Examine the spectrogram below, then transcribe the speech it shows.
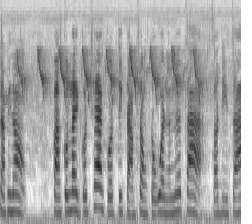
นะพี่น้อง ฝากกดไลค์กดแชร์กดติดตามช่องตัวอ้วนนั่นเนื้อจ้า สวัสดีจ้า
